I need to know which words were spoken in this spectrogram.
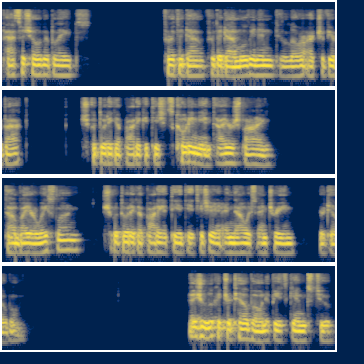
Past the shoulder blades. Further down, further down, moving into the lower arch of your back. It's coating the entire spine down by your waistline. And now it's entering your tailbone. As you look at your tailbone, it begins to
